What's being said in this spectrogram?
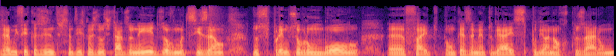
ramificações interessantíssimas nos Estados Unidos. Houve uma decisão do Supremo sobre um bolo uh, feito para um casamento gay, se podia ou não recusar, um,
